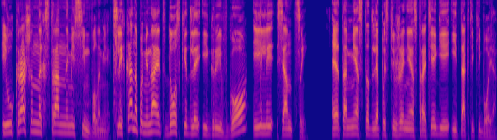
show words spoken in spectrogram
и украшенных странными символами. Слегка напоминает доски для игры в го или сянцы. Это место для постижения стратегии и тактики боя.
